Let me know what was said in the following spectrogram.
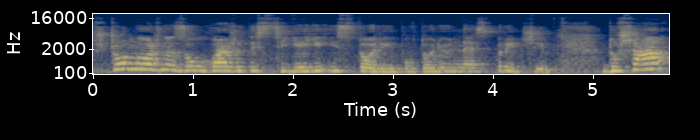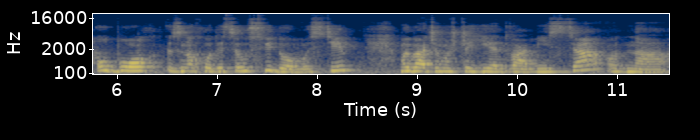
Що можна зауважити з цієї історії? Повторюю, не з притчі. Душа обох знаходиться у свідомості. Ми бачимо, що є два місця: одна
